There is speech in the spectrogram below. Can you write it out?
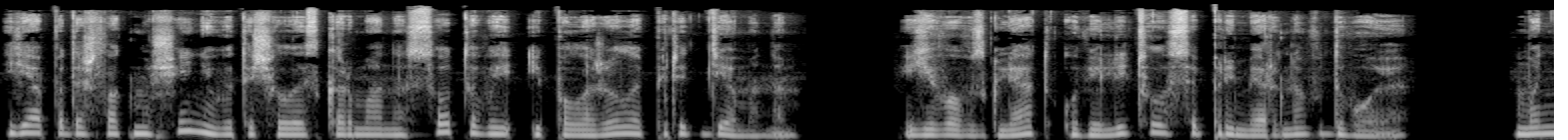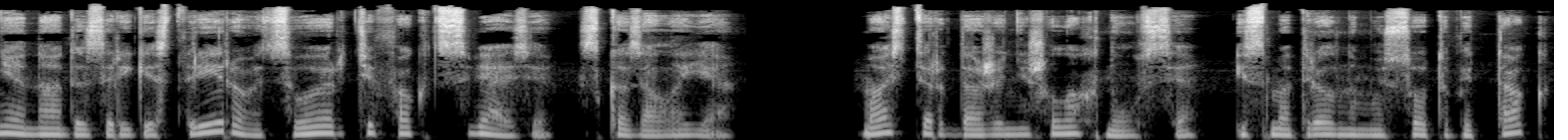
Я подошла к мужчине, вытащила из кармана сотовый и положила перед демоном. Его взгляд увеличился примерно вдвое. «Мне надо зарегистрировать свой артефакт связи», — сказала я. Мастер даже не шелохнулся и смотрел на мой сотовый так,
